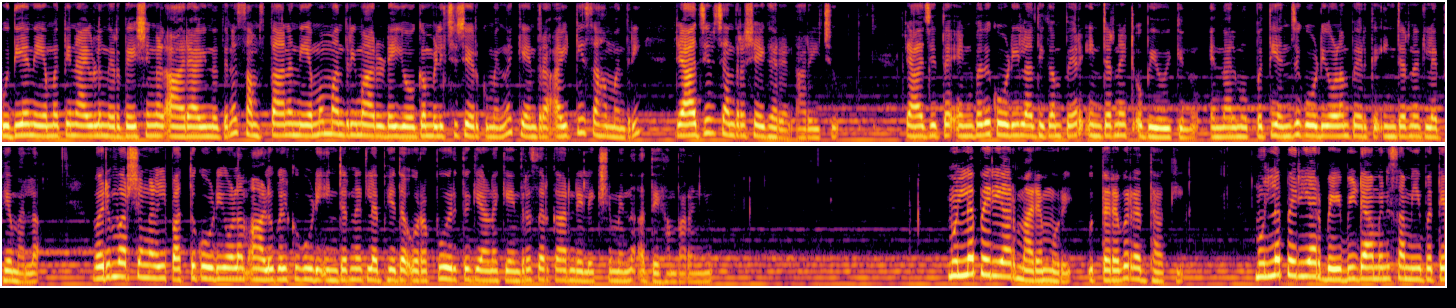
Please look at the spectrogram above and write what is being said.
പുതിയ നിയമത്തിനായുള്ള നിർദ്ദേശങ്ങൾ ആരായുന്നതിന് സംസ്ഥാന നിയമം മന്ത്രിമാരുടെ യോഗം വിളിച്ചു ചേർക്കുമെന്ന് കേന്ദ്ര ഐ സഹമന്ത്രി രാജീവ് ചന്ദ്രശേഖരൻ അറിയിച്ചു. രാജ്യത്ത് എൺപത് കോടിയിലധികം പേർ ഇന്റർനെറ്റ് ഉപയോഗിക്കുന്നു. എന്നാൽ മുപ്പത്തിയഞ്ച് കോടിയോളം പേർക്ക് ഇന്റർനെറ്റ് ലഭ്യമല്ല. വരും വർഷങ്ങളിൽ പത്ത് കോടിയോളം ആളുകൾക്ക് കൂടി ഇന്റർനെറ്റ് ലഭ്യത ഉറപ്പുവരുത്തുകയാണ് കേന്ദ്ര സർക്കാരിന്റെ ലക്ഷ്യമെന്ന് അദ്ദേഹം പറഞ്ഞു. മുല്ലപ്പെരിയാർ മരം മുറി ഉത്തരവ് റദ്ദാക്കി. മുല്ലപ്പെരിയാർ ബേബി ഡാമിന് സമീപത്തെ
